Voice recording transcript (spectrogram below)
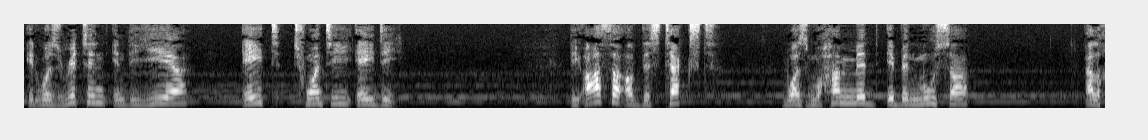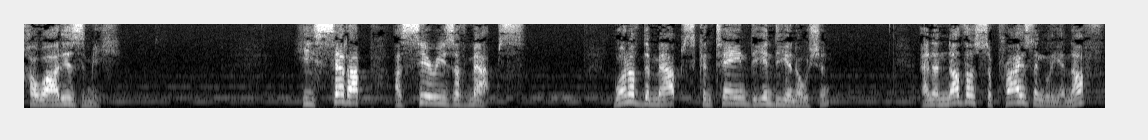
It was written in the year 820 AD. The author of this text was Muhammad ibn Musa al Khawarizmi. He set up a series of maps. One of the maps contained the Indian Ocean and another, surprisingly enough,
